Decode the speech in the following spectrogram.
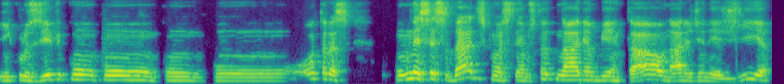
inclusive com, com, com, com outras necessidades que nós temos, tanto na área ambiental, na área de energia.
